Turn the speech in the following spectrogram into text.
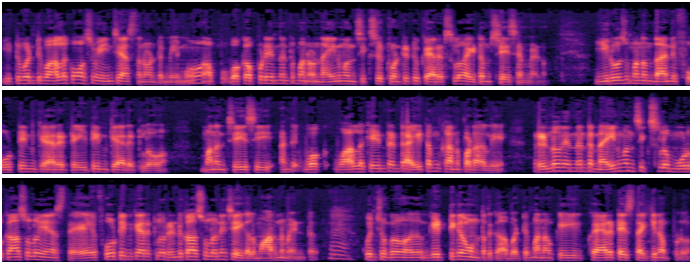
ఇటువంటి వాళ్ళ కోసం ఏం చేస్తున్నాం అంటే మేము అప్పు- ఒకప్పుడు ఏంటంటే మనం nine one six twenty two క్యారెట్స్లో ఐటమ్స్ చేసాం మేడం. ఈ రోజు మనం దాన్ని ఫోర్టీన్ క్యారెట్ ఎయిటీన్ క్యారెట్లో మనం చేసి అంటే ఒక వాళ్ళకి ఏంటంటే ఐటమ్ కనపడాలి. రెండోది ఏంటంటే నైన్ వన్ సిక్స్లో మూడు కాసులు వేస్తే ఫోర్టీన్ క్యారెట్లో రెండు కాసుల్లోనే చేయగలం ఆర్నమెంట్. కొంచెం గ- గట్టిగా ఉంటుంది కాబట్టి మనకి క్యారెటేజ్ తగ్గినప్పుడు.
